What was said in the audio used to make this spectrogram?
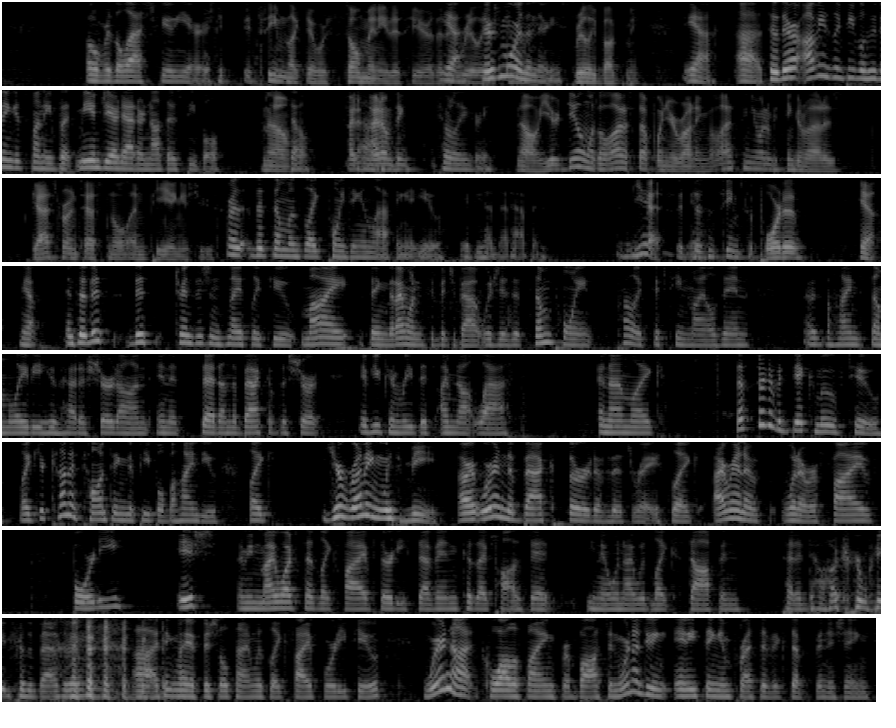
over the last few years. it, it seemed like there were so many this year that yeah, it really there's more than really- there used to. really bugged me Yeah. Uh, so there are obviously people who think it's funny, but me and Jared are not those people. no So I, don't- I uh, don't think I totally agree. No, you're dealing with a lot of stuff when you're running. The last thing you want to be thinking about is gastrointestinal and peeing issues. Or th- that someone's like pointing and laughing at you if you had that happen. Yes, it yeah. doesn't seem supportive. Yeah. Yeah. And so this this transitions nicely to my thing that I wanted to bitch about, which is at some point, probably 15 miles in, I was behind some lady who had a shirt on and it said on the back of the shirt, if you can read this, I'm not last. And I'm like, that's sort of a dick move too. Like you're kind of taunting the people behind you. Like you're running with me. All right, we're in the back third of this race. Like I ran a whatever 540 ish. I mean, my watch said like 537 because I paused it, you know, when I would like stop and pet a dog or wait for the bathroom. uh, I think my official time was like 542. We're not qualifying for Boston. We're not doing anything impressive except finishing.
